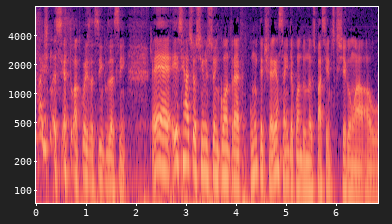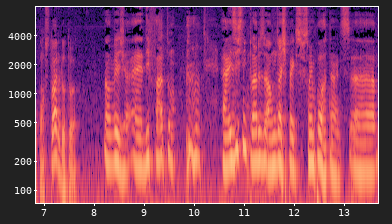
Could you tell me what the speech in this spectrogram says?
Imagina se é uma coisa simples assim. É, esse raciocínio se encontra com muita diferença ainda quando nos pacientes que chegam ao, ao consultório, doutor? Não, veja, é, de fato, é, existem, claro, alguns aspectos que são importantes. Uh,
